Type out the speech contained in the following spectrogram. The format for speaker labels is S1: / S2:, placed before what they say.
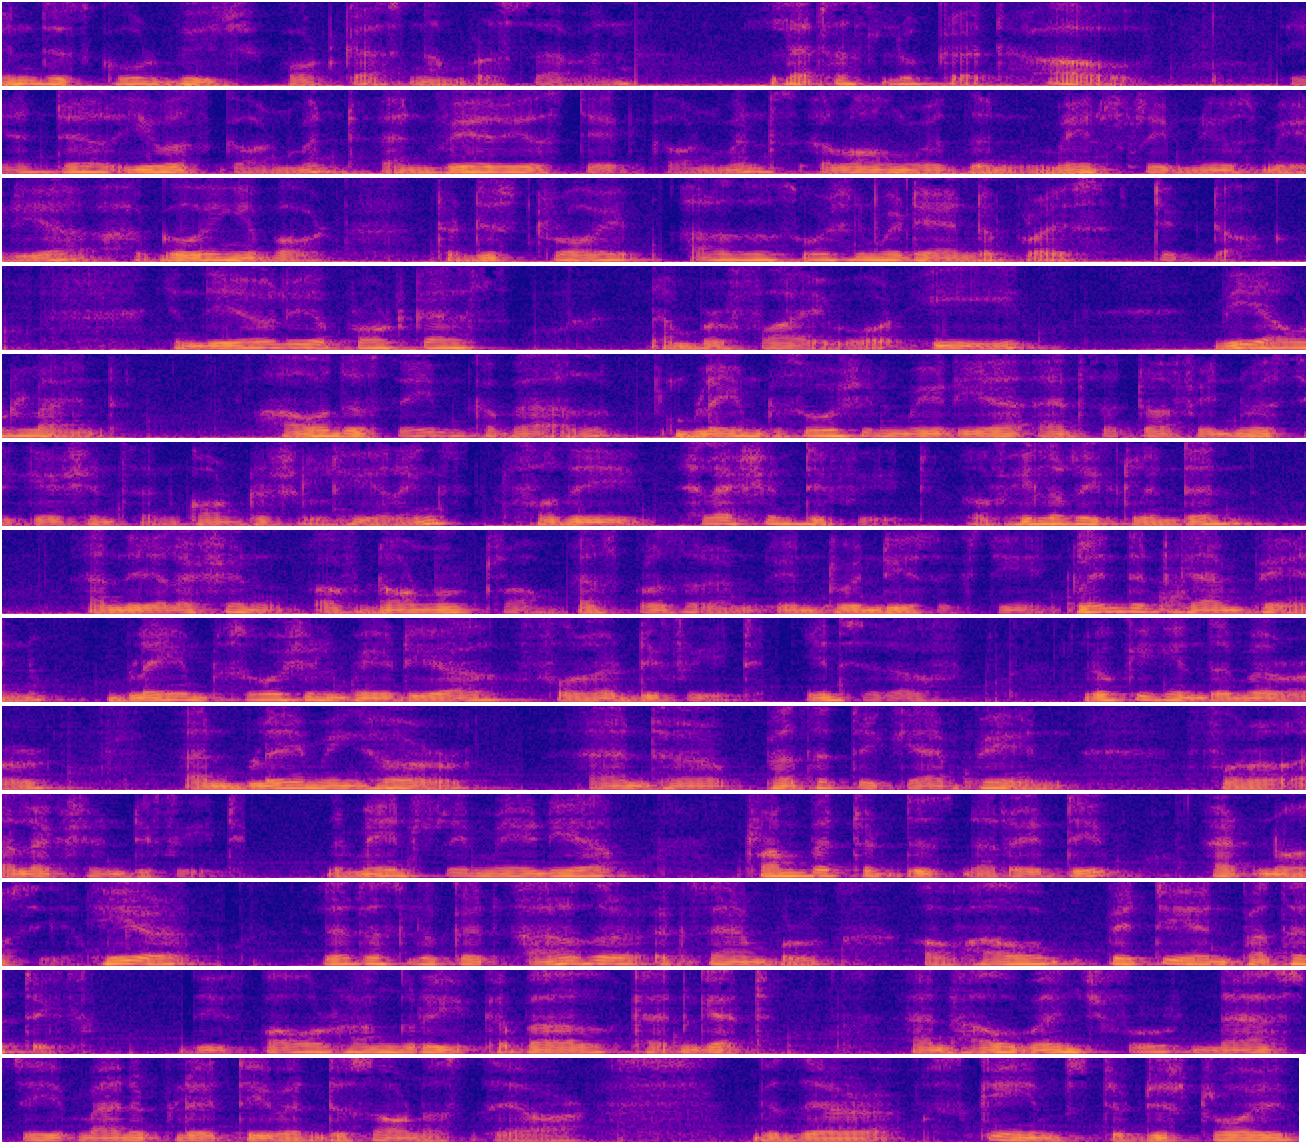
S1: In this Cool Beach podcast number 7, let us look at how the entire US government and various state governments, along with the mainstream news media, are going about to destroy another social media enterprise, TikTok. In the earlier broadcast number 5 or E, we outlined how the same cabal blamed social media and set off investigations and congressional hearings for the election defeat of Hillary Clinton and the election of Donald Trump as president in 2016. Clinton campaign blamed social media for her defeat instead of looking in the mirror and blaming her and her pathetic campaign for her election defeat. The mainstream media trumpeted this narrative ad nauseum. Here, let us look at another example of how petty and pathetic these power hungry cabal can get and how vengeful, nasty, manipulative, and dishonest they are with their schemes to destroy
